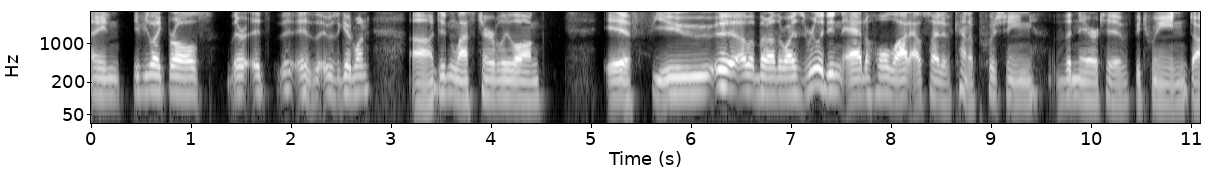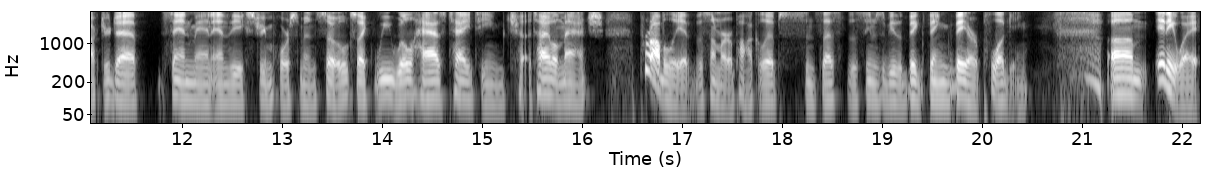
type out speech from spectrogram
I mean, if you like brawls, there it, it was a good one. Uh, didn't last terribly long. If you, uh, but otherwise, it really didn't add a whole lot outside of kind of pushing the narrative between Doctor Death, Sandman, and the Extreme Horseman. So it looks like we will has tag team ch- title match probably at the Summer Apocalypse, since that's that seems to be the big thing they are plugging. Um, anyway,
